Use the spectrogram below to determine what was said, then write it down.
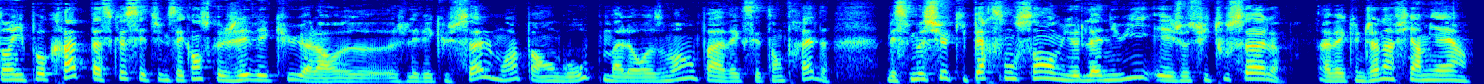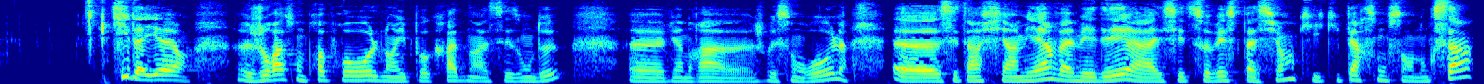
dans Hippocrate parce que c'est une séquence que j'ai vécue. Alors, euh, je l'ai vécue seul, moi, pas en groupe, malheureusement, pas avec cette entraide. Mais ce monsieur qui perd son sang au milieu de la nuit et je suis tout seul avec une jeune infirmière qui d'ailleurs euh, jouera son propre rôle dans Hippocrate dans la saison 2, euh, viendra jouer son rôle. Cette infirmière va m'aider à essayer de sauver ce patient qui, perd son sang. Donc ça,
